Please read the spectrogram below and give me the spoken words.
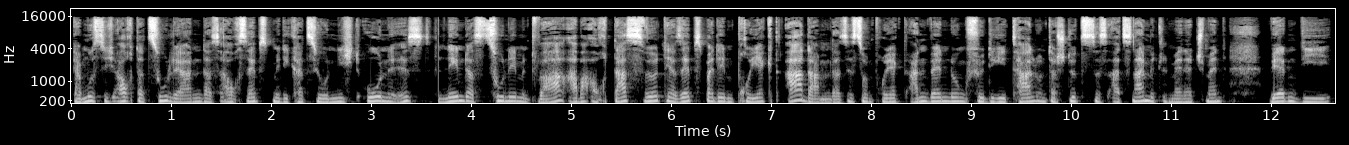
Da musste ich auch dazu lernen, dass auch Selbstmedikation nicht ohne ist. Nehmen das zunehmend wahr, aber auch das wird ja selbst bei dem Projekt ADAM, das ist so ein Projekt Anwendung für digital unterstütztes Arzneimittelmanagement, werden die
